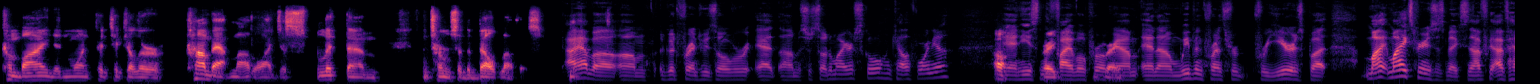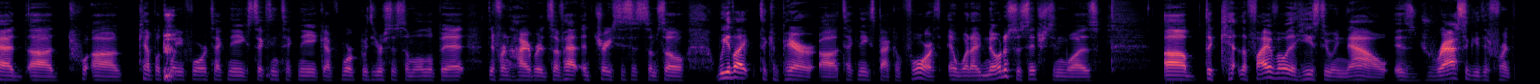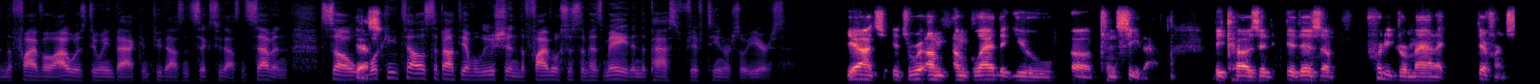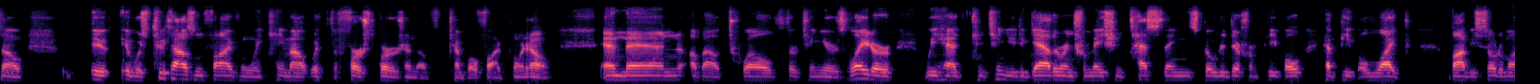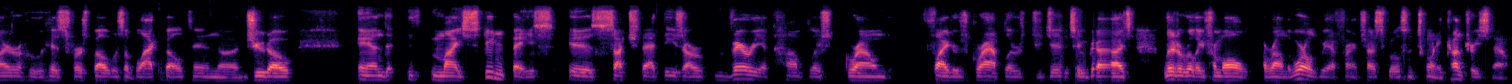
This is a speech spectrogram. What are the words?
combined in one particular combat model. I just split them in terms of the belt levels. I have a, um, a good friend who's over at uh, Mr. Sotomayor School in California. Oh, and he's in the 5 program, great. and um, we've been friends for, for years. But my, my experience is mixed. And I've, I've had uh, tw- uh, Kempo 24 technique, 16 technique. I've worked with your system a little bit, different hybrids. I've had a Tracy system. So we like to compare uh, techniques back and forth. And what I noticed was interesting was uh, the the 5 that he's doing now is drastically different than the 5 I was doing back in 2006, 2007. So yes. what can you tell us about the evolution the 5 system has made in the past 15 or so years? Yeah, it's it's. I'm I'm glad that you uh, can see that because it, it is a pretty dramatic difference. Now, it, it was 2005 when we came out with the first version of Kempo 5.0. And then about 12, 13 years later, we had continued to gather information, test things, go to different people, have people like Bobby Sotomayor, who his first belt was a black belt in uh, judo, and my student base is such that these are very accomplished ground fighters, grapplers, jiu-jitsu guys, literally from all around the world. We have franchise schools in 20 countries now.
